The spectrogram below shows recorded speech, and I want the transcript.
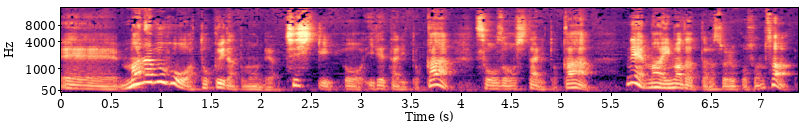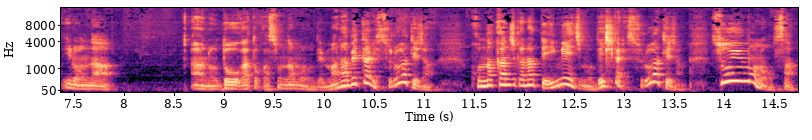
えー、学ぶ方は得意だと思うんだよ。知識を入れたりとか、想像したりとか、ね、まあ今だったらそれこそさ、いろんなあの動画とかそんなもので学べたりするわけじゃん。こんな感じかなってイメージもできたりするわけじゃん。そういうものをさ、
